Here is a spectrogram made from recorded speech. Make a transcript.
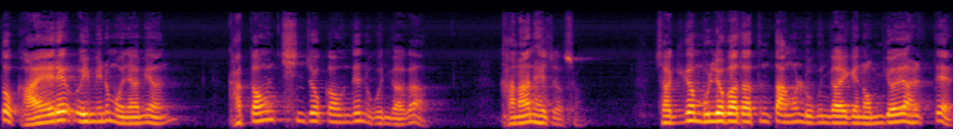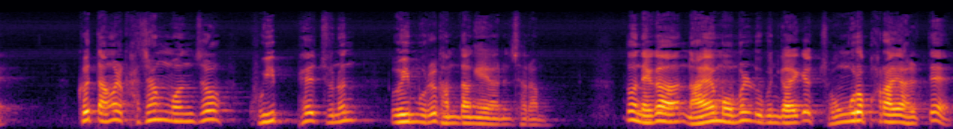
또 가엘의 의미는 뭐냐면 가까운 친족 가운데 누군가가 가난해져서 자기가 물려받았던 땅을 누군가에게 넘겨야 할 때 그 땅을 가장 먼저 구입해 주는 의무를 감당해야 하는 사람. 또 내가 나의 몸을 누군가에게 종으로 팔아야 할 때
